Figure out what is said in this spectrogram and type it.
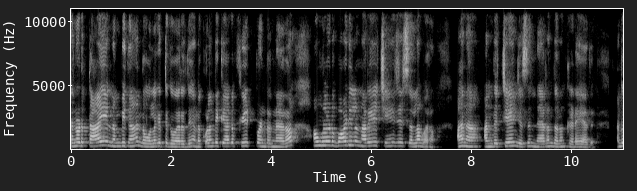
தன்னோட தாயை நம்பி தான் இந்த உலகத்துக்கு வருது. அந்த குழந்தைக்காக ஃபீட் பண்ற நேரம் அவங்களோட பாடியில நிறைய சேஞ்சஸ் எல்லாம் வரும். ஆனா அந்த சேஞ்சஸ் நிரந்தரம் கிடையாது. அந்த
